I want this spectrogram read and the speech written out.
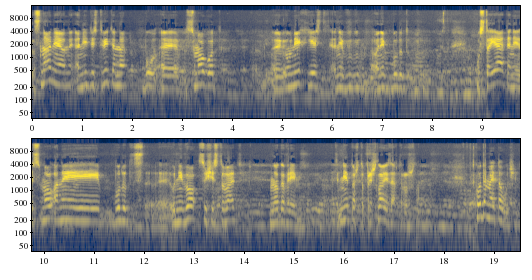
знания, они, они действительно э, смогут, э, у них есть, они, они будут устоять, они, смог, они будут э, у него существовать много времени. Это не то, что пришло и завтра ушло. Откуда мы это учим?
